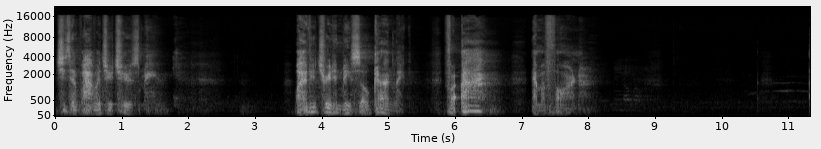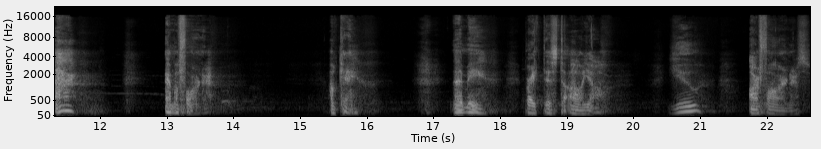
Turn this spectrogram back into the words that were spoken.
She said, Why would you choose me? Why have you treated me so kindly? For I am a foreigner. I am a foreigner. Okay. Let me break this to all y'all. You are foreigners.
